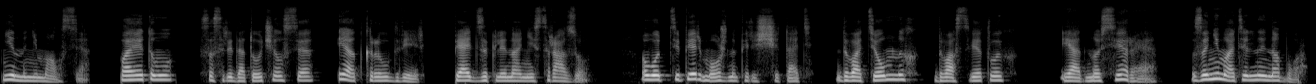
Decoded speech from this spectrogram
не нанимался. Поэтому сосредоточился и открыл дверь. Пять заклинаний сразу. Вот теперь можно пересчитать. Два темных, два светлых и одно серое. Занимательный набор.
